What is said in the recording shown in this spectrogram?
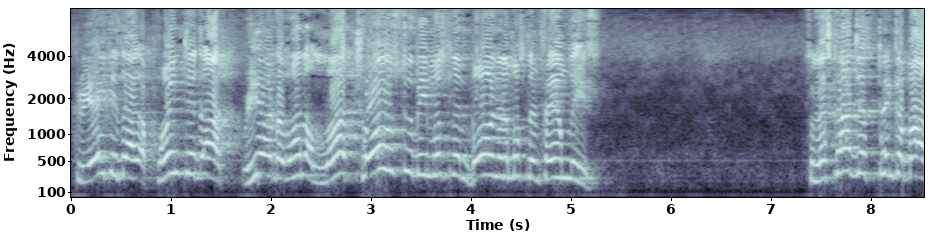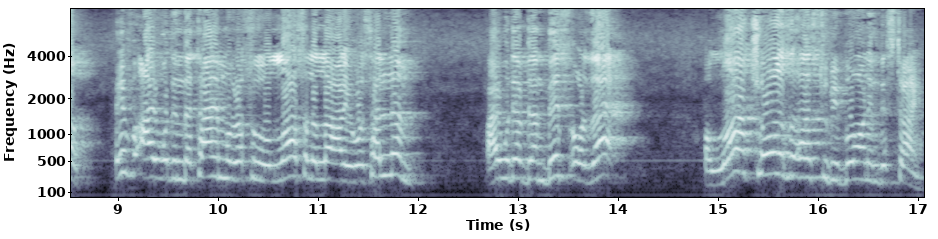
created us, appointed us. We are the one Allah chose to be Muslim, born in Muslim families. So let's not just think about if I was in the time of Rasulullah wasallam, I would have done this or that. Allah chose us to be born in this time.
